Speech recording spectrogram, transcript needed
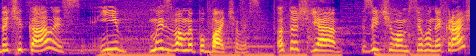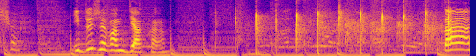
дочекались, і ми з вами побачились. Отож, я зичу вам всього найкращого і дуже вам дякую. Та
